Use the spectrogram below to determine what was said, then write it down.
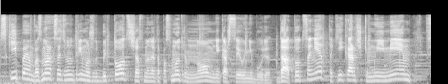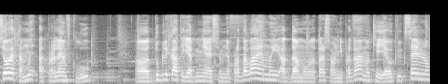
Скипаем. Возможно, кстати, внутри может быть тот. Сейчас мы на это посмотрим, но мне кажется, его не будет. Да, тотса нет. Такие карточки мы имеем. Все это мы отправляем в клуб. Э, дубликаты я обменяюсь, у меня продаваемый, отдам его на трассе, он не продаваемый, окей, я его квиксельну,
